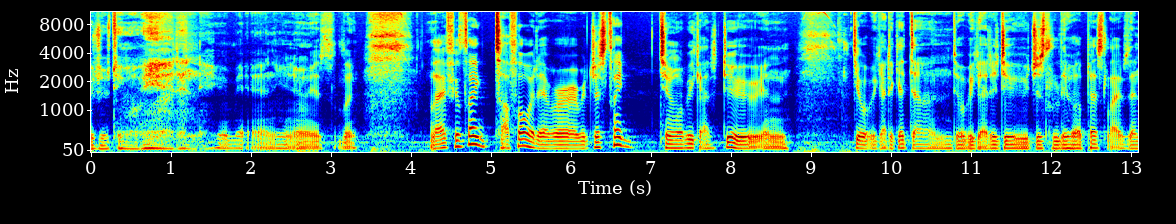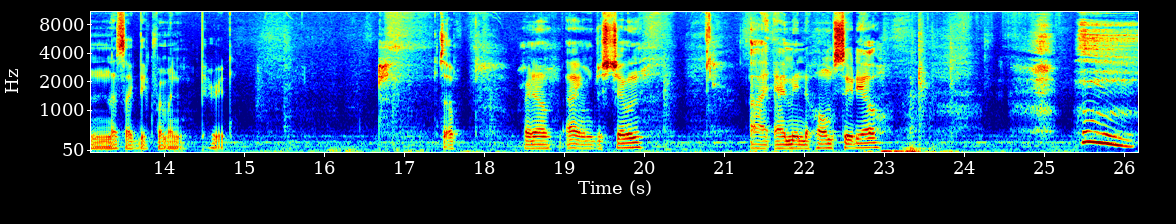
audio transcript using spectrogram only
just doing what we had and man, you know, it's like life is like tough or whatever. We're just like doing what we gotta do and do what we gotta get done, do what we gotta do, just live our best lives and that's like big for money, period. So right now I am just chilling. I am in the home studio.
